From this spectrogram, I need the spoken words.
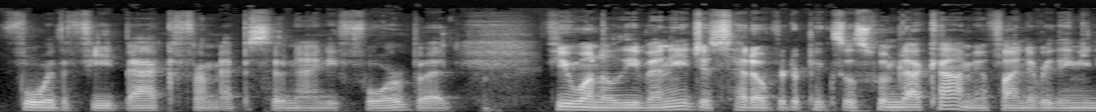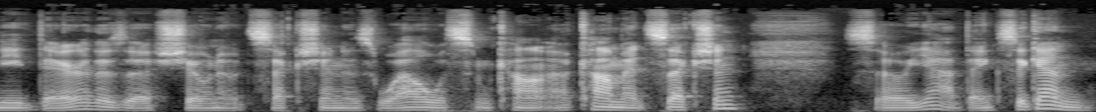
for the feedback from episode 94. But if you want to leave any, just head over to pixelswim.com. You'll find everything you need there. There's a show notes section as well with some com- comment section. So yeah, thanks again.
